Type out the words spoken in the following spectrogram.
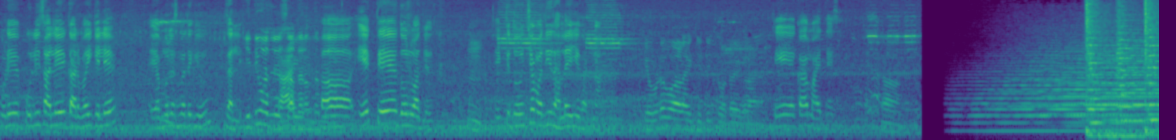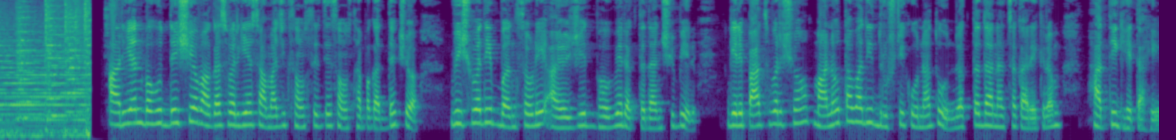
पुढे पोलीस आले कारवाई केले ॲम्ब्युलन्समध्ये घेऊन चालले. किती वाजले? साधारणतः? अं, एक ते दोन वाजले हम्म. एक ते दोनच्या मध्ये झालं ही घटना. केवढं बाळ आहे किती छोटं आहे काय? ते काय माहीत नाही सर. हा. आर्यन बहुउद्देशीय मागासवर्गीय सामाजिक संस्थेचे संस्थापक अध्यक्ष विश्वदीप बनसोडे आयोजित भव्य रक्तदान शिबिर. गेले पाच वर्ष मानवतावादी दृष्टिकोनातून रक्तदानाचा कार्यक्रम हाती घेत आहे.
